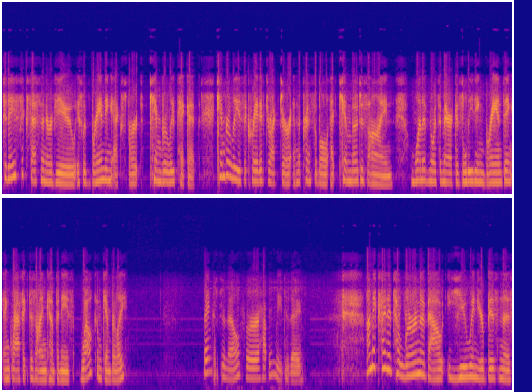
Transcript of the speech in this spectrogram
Today's success interview is with branding expert Kimberly Pickett. Kimberly is the creative director and the principal at Kimbo Design, one of North America's leading branding and graphic design companies. Welcome, Kimberly. Thanks, Janelle, for having me today. I'm excited to learn about you and your business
